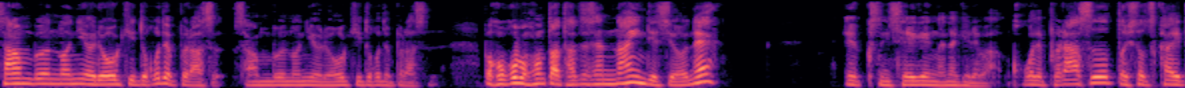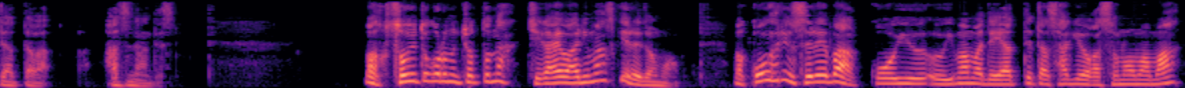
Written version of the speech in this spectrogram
3分の2より大きいとこでプラス。3分の2より大きいとこでプラス。まあ、ここも本当は縦線ないんですよね。X に制限がなければ。ここでプラスと一つ書いてあったはずなんです。まあそういうところのちょっとな違いはありますけれども、まあ、こういうふうにすれば、こういう今までやってた作業がそのまま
